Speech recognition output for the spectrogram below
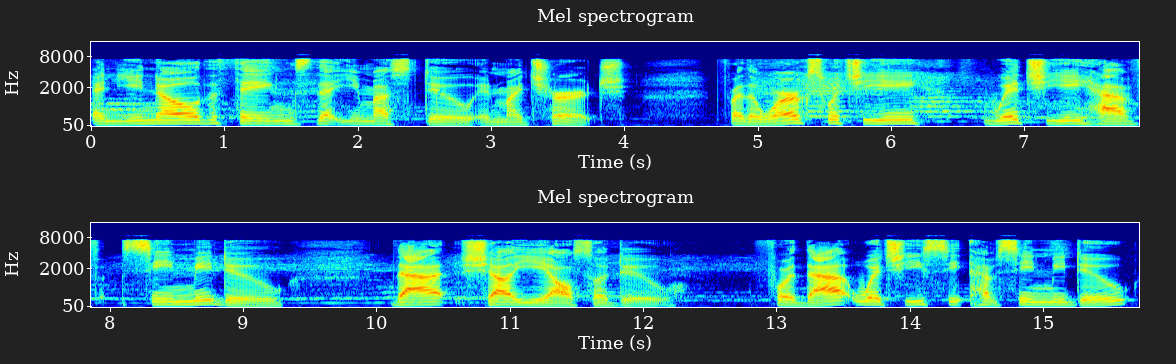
and ye know the things that ye must do in my church. For the works which ye which ye have seen me do, that shall ye also do. For that which ye see, have seen me do,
